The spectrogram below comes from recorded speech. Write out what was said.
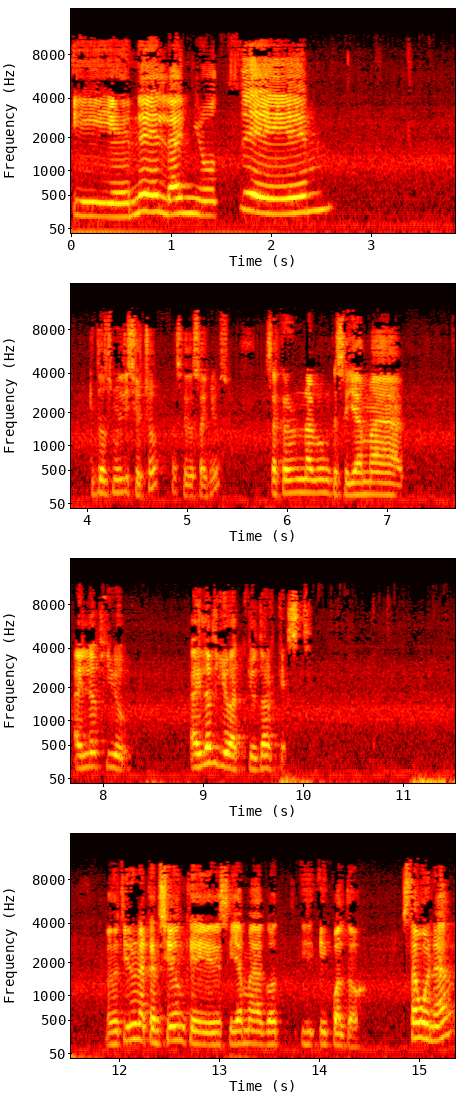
Y en el año de 2018, hace dos años, sacaron un álbum que se llama I Love You. I Love You at Your Darkest. Donde tiene una canción que se llama God Equal Dog. Está buena,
